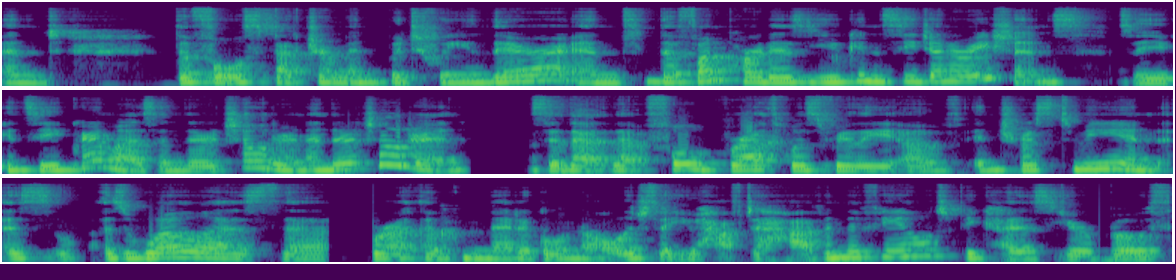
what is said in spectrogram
and the full spectrum in between there. And the fun part is you can see generations. So you can see grandmas and their children and their children. So that, that full breadth was really of interest to me and as, as well as the breadth of medical knowledge that you have to have in the field because you're both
